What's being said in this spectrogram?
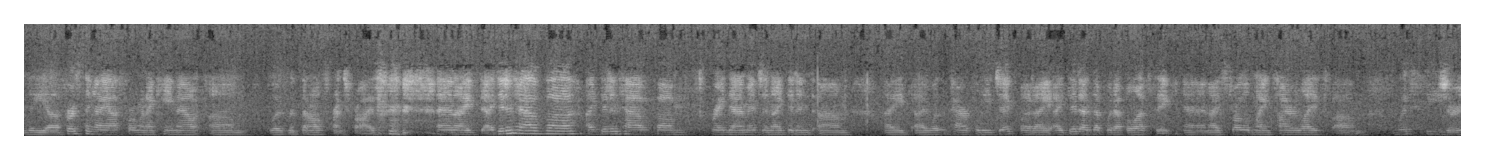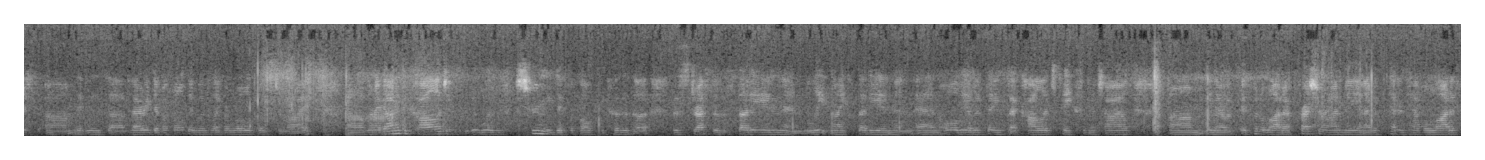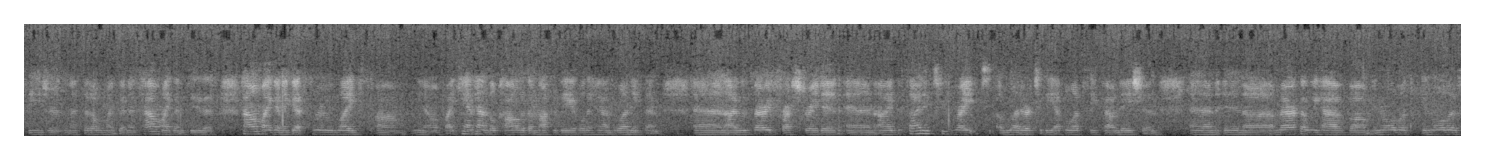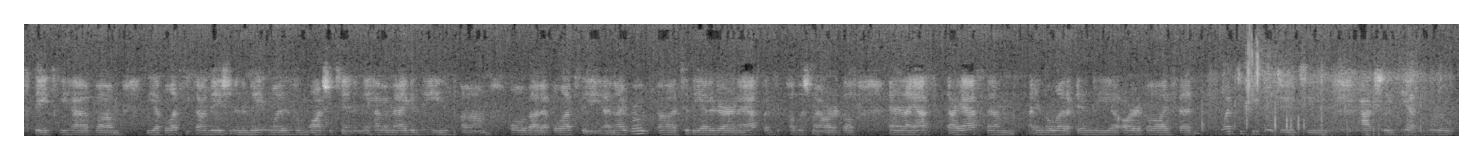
the uh, first thing I asked for when I came out um, was McDonald's French fries, and I, I didn't have uh, I didn't have um, brain damage, and I didn't um, I, I wasn't paraplegic, but I, I did end up with epilepsy, and I struggled my entire life um, with seizures. Um, it was uh, very difficult. It was like a roller coaster ride. Uh, when I got into college, it, it was extremely difficult because of the, the stress of the studying and late night studying and, and all the other things that college takes from a child. Um, you know, it, it put a lot of pressure on me, and I was tending to have a lot of seizures. And I said, "Oh my goodness, how am I going to do this? How am I going to get through life? Um, you know, if I can't handle college, I'm not going to be able to handle anything." And I was very frustrated, and I decided to write a letter to the Epilepsy Foundation. And in uh, America, we have um, in all the in all the states we have um, the Epilepsy Foundation, and the main one is in Washington, and they have a magazine um, all about epilepsy. And I wrote uh, to the editor, and I asked them to publish my article. And I asked I asked them in the letter in the uh, article, I said, what do people do to actually get through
